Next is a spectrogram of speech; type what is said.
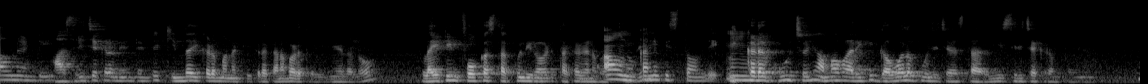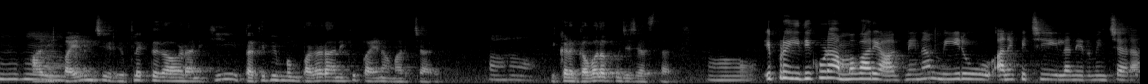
అవునండి. ఆ శ్రీచక్రం ఏంటంటే కింద ఇక్కడ మనకి ఇక్కడ కనబడుతుంది నేలలో. లైటింగ్ ఫోకస్ తక్కువ ఉంది కాబట్టి తక్కువ కనబడుతుంది. కనిపిస్తోంది. ఇక్కడ కూర్చొని అమ్మవారికి గవ్వల పూజ చేస్తారు ఈ శ్రీచక్రం పైన. అది పైనుంచి రిఫ్లెక్ట్ కావడానికి ప్రతిబింబం పడడానికి పైన అమర్చారు. ఇక్కడ గవ్వల పూజ చేస్తారు. ఇప్పుడు ఇది కూడా అమ్మవారి ఆజ్ఞన? మీరు అనిపించి ఇలా నిర్మించారా?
